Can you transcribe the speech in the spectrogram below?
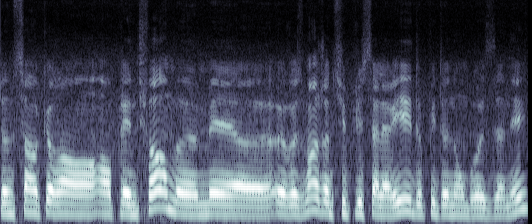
je me sens encore en pleine forme, mais heureusement, je ne suis plus salarié depuis de nombreuses années.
